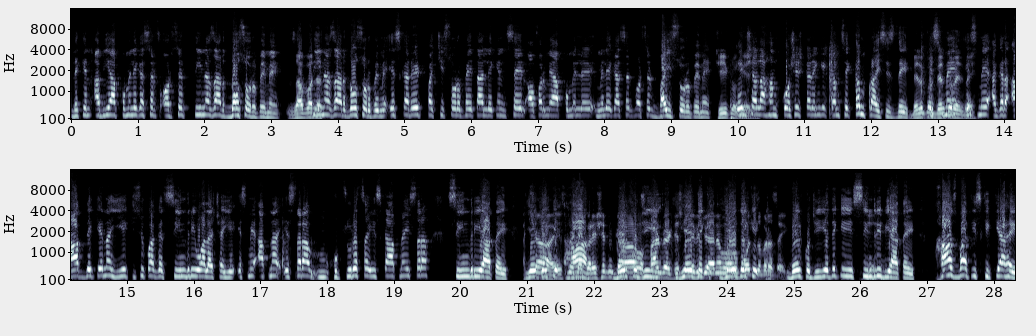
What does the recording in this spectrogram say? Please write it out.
लेकिन अब ये आपको मिलेगा सिर्फ़ और सिर्फ़ तीन हज़ार दो सौ रुपए में। तीन हज़ार दो सौ रुपए में। इसका रेट पच्चीस सौ रुपए था लेकिन सेल ऑफ़र में आपको मिले मिलेगा सिर्फ़ और सिर्फ़ बाईस सौ रुपए में। इंशाल्लाह हम कोशिश करेंगे कम से कम प्राइसेस दे। बिल्कुल, इसमें बिल्कुल इसमें अगर आप देखें ना ये किसी को अगर सीनरी वाला चाहिए इसमें अपना इस तरह खूबसूरत सा इसका अपना इस तरह सीनरी आता है। ये अच्छा हाँ बिल्कुल जी ये देखिए बिल्कुल जी ये देखिए सीनरी भी आता है। खास बात इसकी क्या है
